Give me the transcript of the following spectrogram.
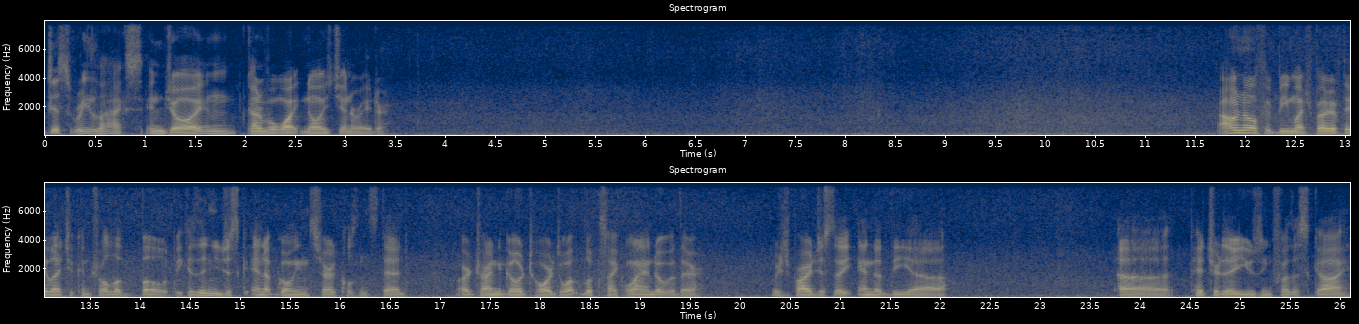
just relax, enjoy, and kind of a white noise generator. I don't know if it'd be much better if they let you control a boat, because then you just end up going in circles instead. Or trying to go towards what looks like land over there. Which is probably just the end of the uh, uh, picture they're using for the sky.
